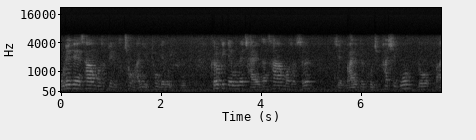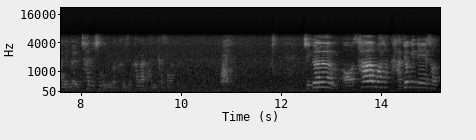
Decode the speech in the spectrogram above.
오래된 사항버섯들이 무척 많이 유통되고 있고 그렇기 때문에 자연산 사항버섯을 이제 많이들 고집하시고 또 많이들 찾으신 이유가 그 중 하나가 아닐까 생각합니다. 지금 어, 사항버섯 가격에 대해서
